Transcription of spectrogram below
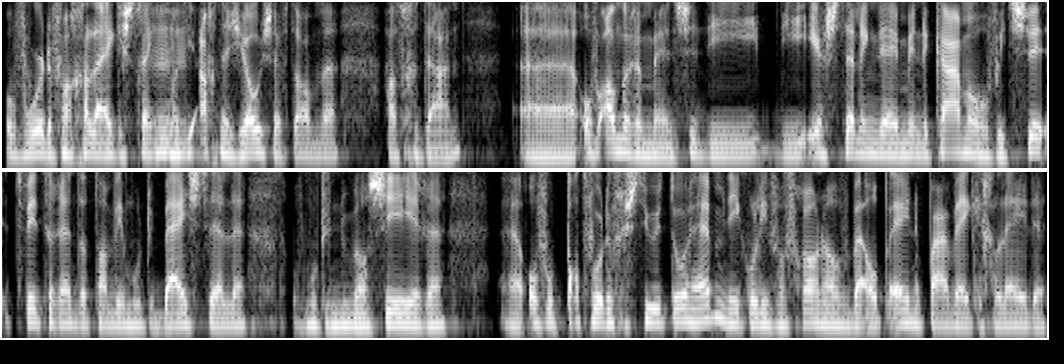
Of woorden van gelijke strekking, mm. wat die Agnes Jozef dan had gedaan. Of andere mensen die, die eerst stelling nemen in de Kamer of iets twitteren, dat dan weer moeten bijstellen of moeten nuanceren. Uh, of op pad worden gestuurd door hem. Nicolien van Vroonhoven bij op een paar weken geleden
